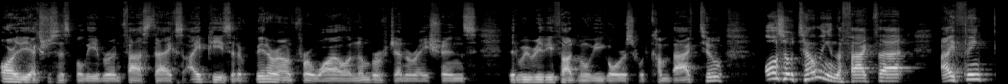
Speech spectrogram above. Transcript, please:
are The Exorcist Believer and Fast X, IPs that have been around for a while, a number of generations that we really thought moviegoers would come back to. Also telling in the fact that I think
